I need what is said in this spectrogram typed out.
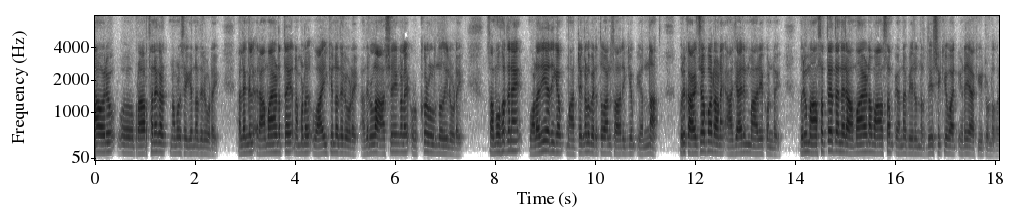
ആ ഒരു പ്രാർത്ഥനകൾ നമ്മൾ ചെയ്യുന്നതിലൂടെ അല്ലെങ്കിൽ രാമായണത്തെ നമ്മൾ വായിക്കുന്നതിലൂടെ അതിലുള്ള ആശയങ്ങളെ ഉൾക്കൊള്ളുന്നതിലൂടെ സമൂഹത്തിന് വളരെയധികം മാറ്റങ്ങൾ വരുത്തുവാൻ സാധിക്കും എന്ന ഒരു കാഴ്ചപ്പാടാണ് ആചാര്യന്മാരെ കൊണ്ട് ഒരു മാസത്തെ തന്നെ രാമായണ മാസം എന്ന പേരിൽ നിർദ്ദേശിക്കുവാൻ ഇടയാക്കിയിട്ടുള്ളത്.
